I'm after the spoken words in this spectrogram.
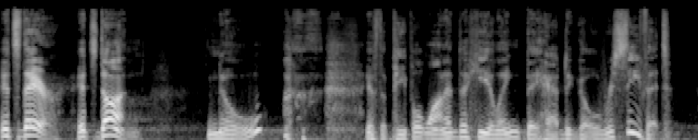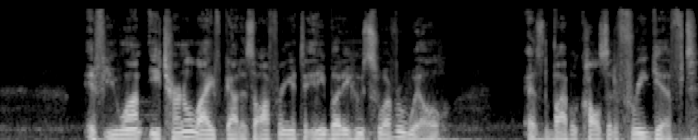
It's there. It's done. No. if the people wanted the healing, they had to go receive it. If you want eternal life, God is offering it to anybody whosoever will as the Bible calls it, a free gift.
